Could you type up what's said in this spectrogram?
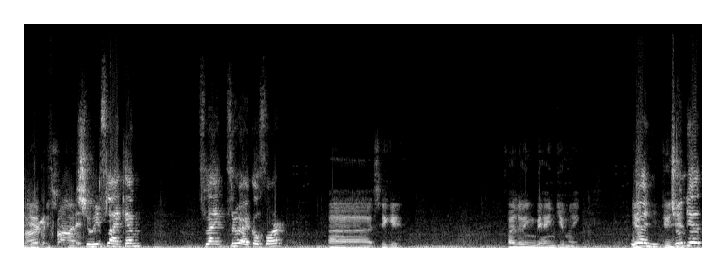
Target spotted. Should we flank him? Flank through Echo 4? Ah, sige. Following behind you, Mike. Yun, Juliet. Juliet.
